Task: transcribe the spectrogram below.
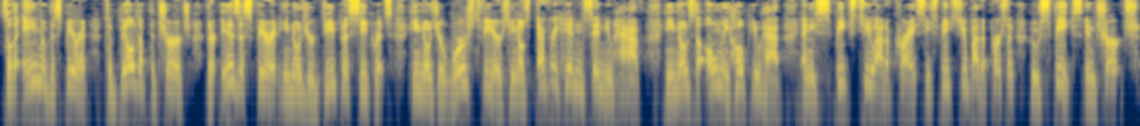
So the aim of the Spirit to build up the church, there is a Spirit. He knows your deepest secrets. He knows your worst fears. He knows every hidden sin you have. He knows the only hope you have. And He speaks to you out of Christ. He speaks to you by the person who speaks in church.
